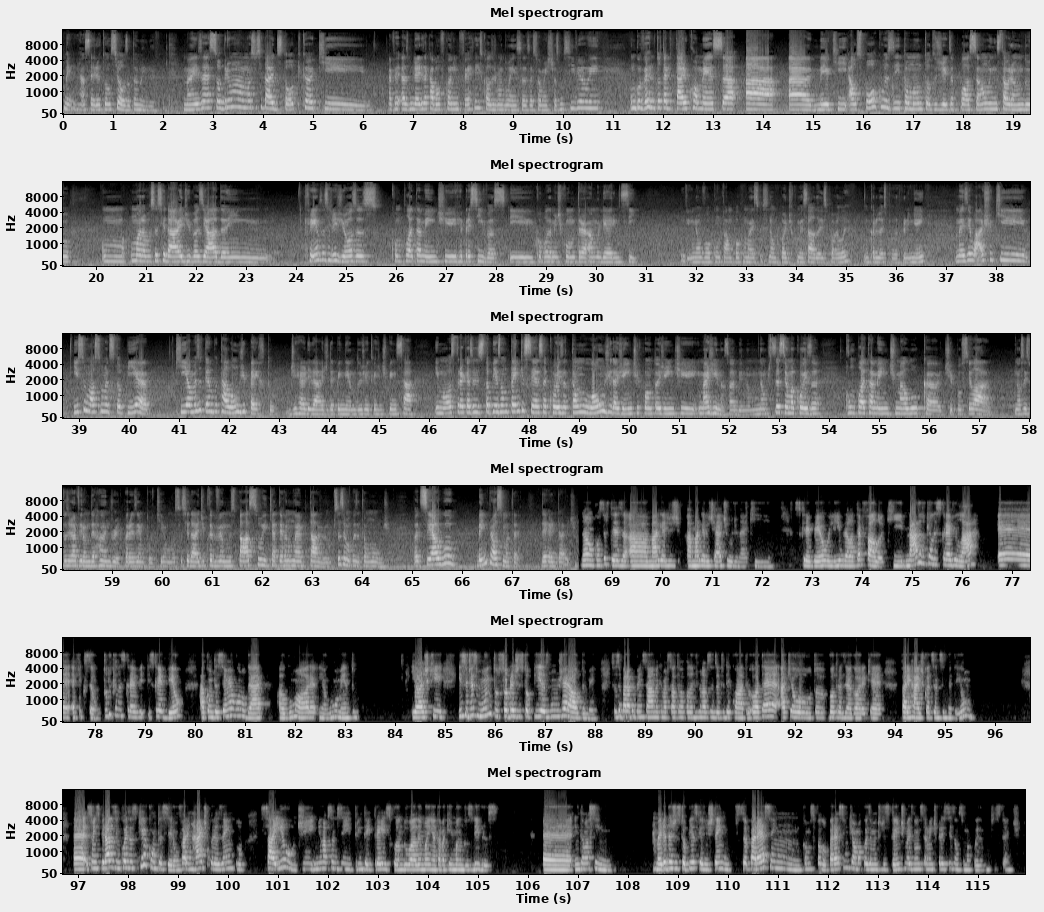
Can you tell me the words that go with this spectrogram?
Bem, a série eu tô ansiosa também, né? Mas é sobre uma, uma sociedade distópica que as mulheres acabam ficando inférteis por causa de uma doença sexualmente transmissível e um governo totalitário começa a, a meio que aos poucos ir tomando todos os direitos da população e instaurando um, uma nova sociedade baseada em crenças religiosas completamente repressivas e completamente contra a mulher em si. Enfim, não vou contar um pouco mais, porque senão pode começar a dar spoiler. Não quero dar spoiler pra ninguém. Mas eu acho que isso mostra uma distopia que ao mesmo tempo tá longe e perto de realidade, dependendo do jeito que a gente pensar e mostra que às vezes distopias não tem que ser essa coisa tão longe da gente quanto a gente imagina, sabe? Não, não precisa ser uma coisa completamente maluca, tipo, sei lá. Não sei se vocês já viram The Hundred, por exemplo, que é uma sociedade que está vivendo no espaço e que a Terra não é habitável. Não precisa ser uma coisa tão longe. Pode ser algo bem próximo até da realidade. Não, com certeza. A Margaret, a Margaret Atwood, né, que escreveu o livro, ela até fala que nada do que ela escreve lá é, é ficção. Tudo que ela escreve, escreveu aconteceu em algum lugar, alguma hora, em algum momento. E eu acho que isso diz muito sobre as distopias no geral também. Se você parar para pensar no que a Marcela estava falando de 1984, ou até a que eu tô, vou trazer agora, que é Fahrenheit 451, é, são inspiradas em coisas que aconteceram. Fahrenheit, por exemplo, saiu de 1933, quando a Alemanha estava queimando os livros. É, então, assim, a maioria das distopias que a gente tem parecem, como você falou, parecem que é uma coisa muito distante, mas não necessariamente precisam ser uma coisa muito distante.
